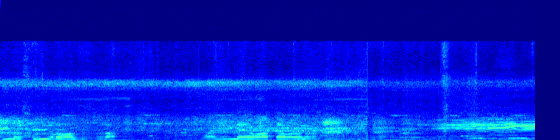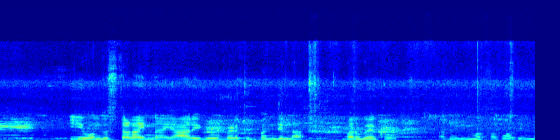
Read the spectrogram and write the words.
ತುಂಬ ಸುಂದರವಾದ ಸ್ಥಳ. ಒಳ್ಳೆಯ ವಾತಾವರಣ. ಈ ಒಂದು ಸ್ಥಳ ಇನ್ನು ಯಾರಿಗೂ ಬೆಳಕಿಗೆ ಬಂದಿಲ್ಲ. ಬರಬೇಕು. ಅದು ನಿಮ್ಮ ಸಪೋರ್ಟಿಂದ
